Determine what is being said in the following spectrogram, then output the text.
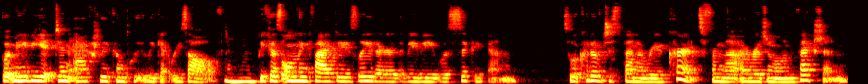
but maybe it didn't actually completely get resolved because only five days later the baby was sick again. So it could have just been a reoccurrence from that original infection.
